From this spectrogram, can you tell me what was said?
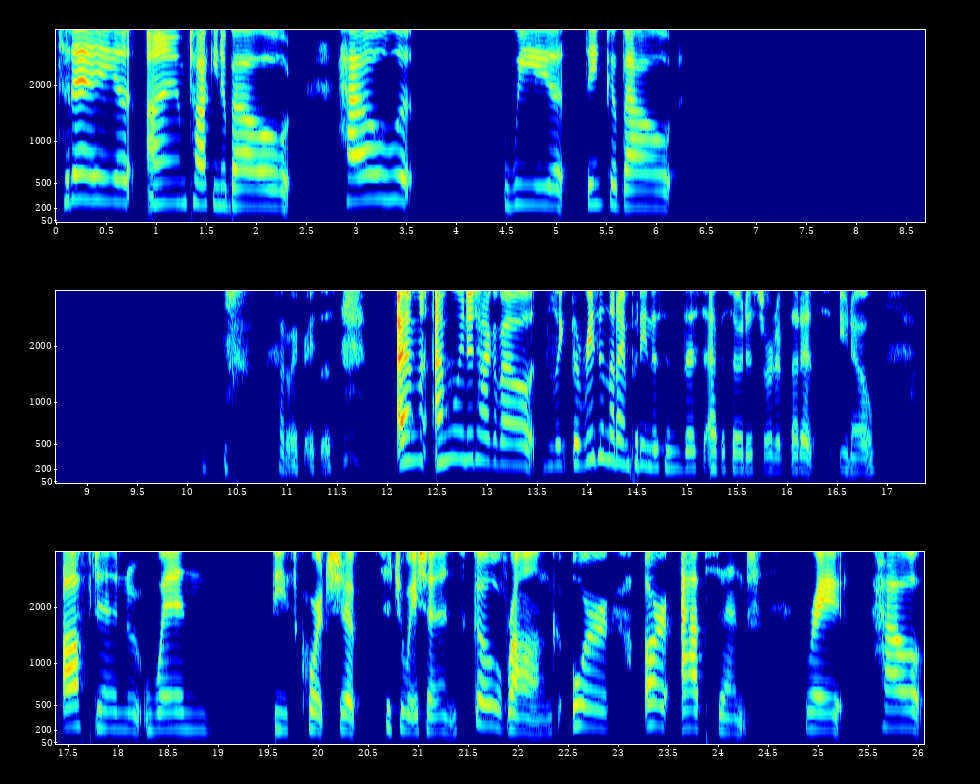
today i'm talking about how we think about how do I phrase this? I'm I'm going to talk about like the reason that I'm putting this in this episode is sort of that it's, you know, often when these courtship situations go wrong or are absent, right? How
